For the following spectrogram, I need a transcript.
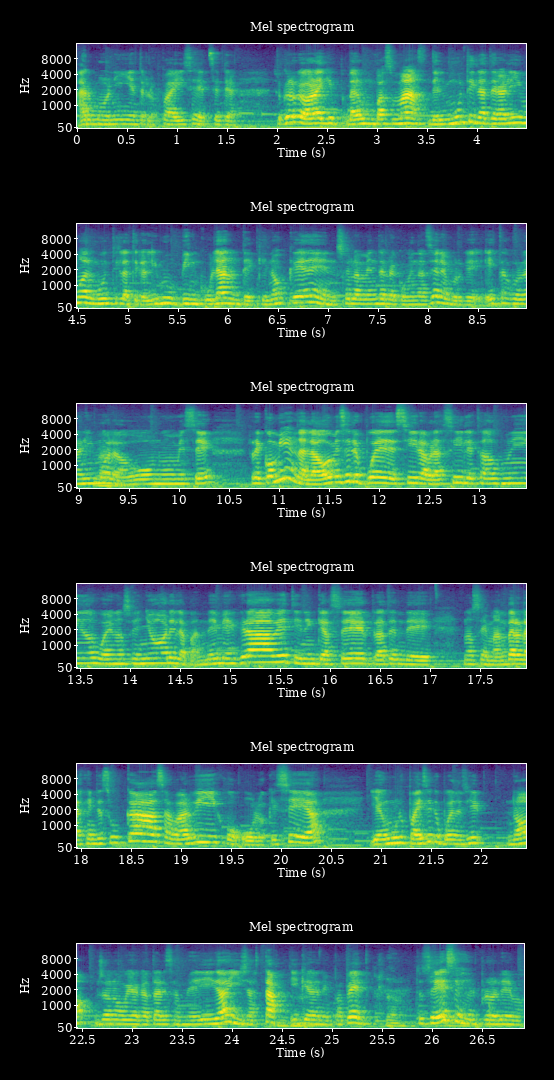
armonía entre los países, etcétera. Yo creo que ahora hay que dar un paso más del multilateralismo al multilateralismo vinculante, que no queden solamente recomendaciones, porque estos organismos, Claro. la ONU, OMC, recomiendan. La OMC le puede decir a Brasil, Estados Unidos, bueno señores, la pandemia es grave, tienen que hacer, traten de, no sé, mandar a la gente a sus casas, barbijo o lo que sea. Y hay algunos países que pueden decir, no, yo no voy a acatar esas medidas y ya está, y quedan en papel. Claro. Entonces ese es el problema.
